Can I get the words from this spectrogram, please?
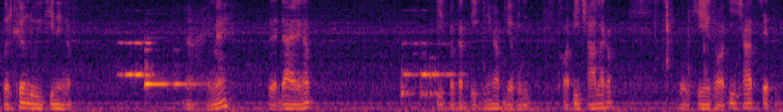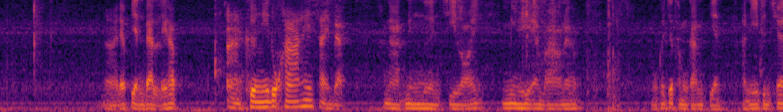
เปิดเครื่องดูอีกทีหนึงครับเห็นไหมเปิดได้นะครับปิดปกตินะครับเดี๋ยวผมถอดที่ชาร์จแล้วครับโอเคถอดที่ชาร์จเสร็จเดี๋ยวเปลี่ยนแบตเลยครับเครื่องนี้ลูกค้าให้ใส่แบตขนาด 1400มิลลิแอมป์อนะครับผมก็จะทำการเปลี่ยนอันนี้เป็นแค่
